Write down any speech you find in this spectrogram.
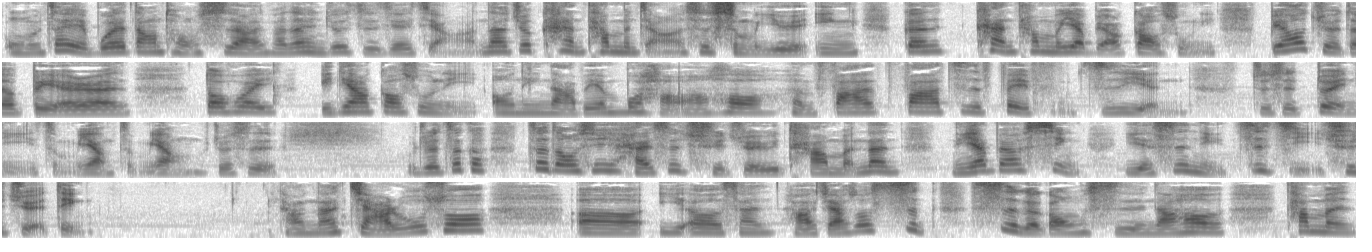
我们再也不会当同事啊，反正你就直接讲啊，那就看他们讲的是什么原因，跟看他们要不要告诉你，不要觉得别人都会一定要告诉你，哦，你哪边不好，然后很发发自肺腑之言，就是对你怎么样怎么样，就是我觉得这个这东西还是取决于他们，那你要不要信，也是你自己去决定。好，那假如说，呃，一二三，好，假如说四四个公司，然后他们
